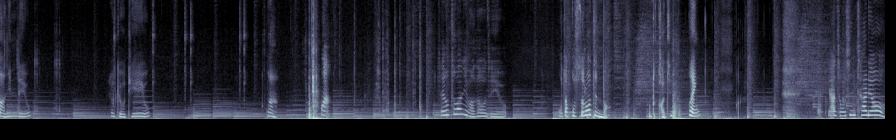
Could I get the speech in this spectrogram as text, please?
여기가 아닌데요? 여기 어디예요? 와. 와. 새우초라님 어서오세요. 어, 자꾸 쓰러진다. 어떡하지? 엥? 야, 정신 차려.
